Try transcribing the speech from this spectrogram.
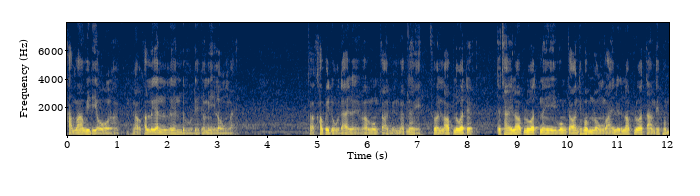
คำว่าวิดีโอนะครับแล้วก็เลื่อนเลื่อนดูเดี๋ยวจะมีลงไว้ก็เข้าไปดูได้เลยว่าวงจรเป็นแบบไหน ส่วนรอบลวดเนี่ย จะใช้รอบลวดในวงจรที่ผมลงไว้หรือรอบลวดตามที่ผม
